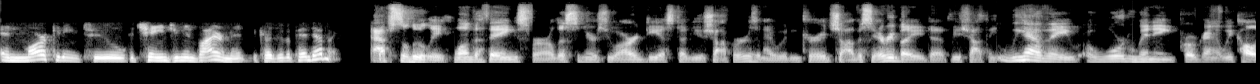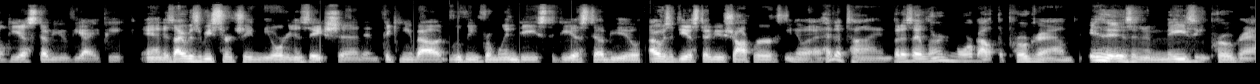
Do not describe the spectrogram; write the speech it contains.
and marketing to the changing environment because of the pandemic? Absolutely. One of the things for our listeners who are DSW shoppers, and I would encourage obviously everybody to be shopping, we have a award-winning program that we call DSW VIP. And as I was researching the organization and thinking about moving from Wendy's to DSW, I was a DSW shopper, you know, ahead of time. But as I learned more about the program, it is an amazing program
